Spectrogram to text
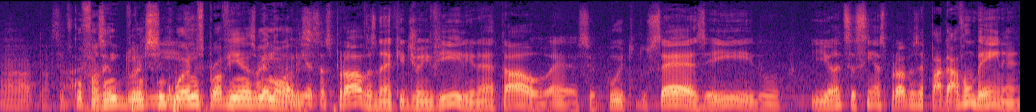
Ah, tá. Você ficou fazendo durante cinco Isso. anos provinhas eu corri menores. essas provas, né, aqui de Joinville, né, tal, é, circuito do SESI aí, do... E antes, assim, as provas é, pagavam bem, né,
